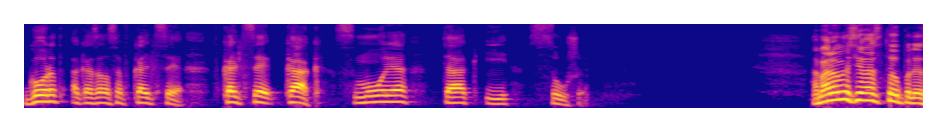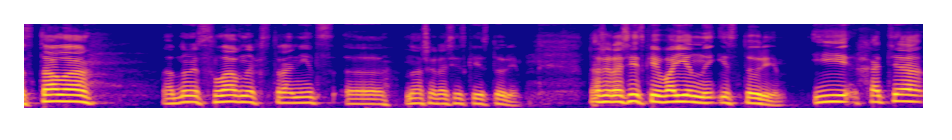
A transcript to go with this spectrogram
Город оказался в кольце. В кольце как с моря, так и с суши. Оборона Севастополя стала одной из славных страниц э, нашей российской истории, нашей российской военной истории. И хотя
